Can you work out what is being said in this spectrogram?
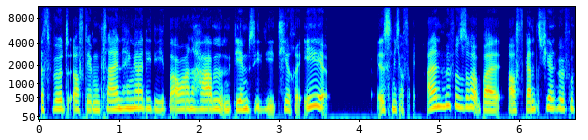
es wird auf dem kleinen Hänger, die die Bauern haben, mit dem sie die Tiere eh, ist nicht auf allen Höfen so, aber auf ganz vielen Höfen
